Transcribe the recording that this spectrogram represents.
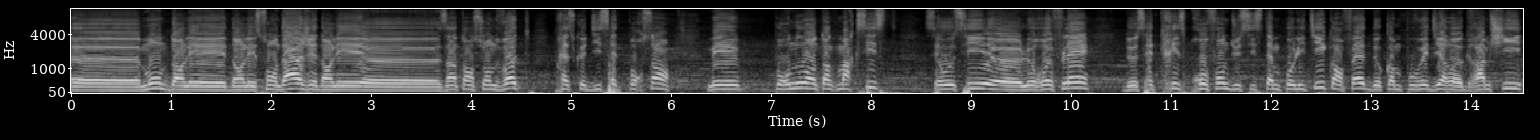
euh, monte dans les, dans les sondages et dans les euh, intentions de vote presque 17%. Mais pour nous, en tant que marxistes, c'est aussi le reflet de cette crise profonde du système politique, en fait, de comme pouvait dire euh, Gramsci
